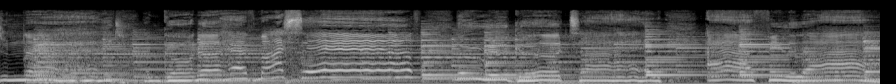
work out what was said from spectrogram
Tonight I'm gonna have myself a good time. I feel alive.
